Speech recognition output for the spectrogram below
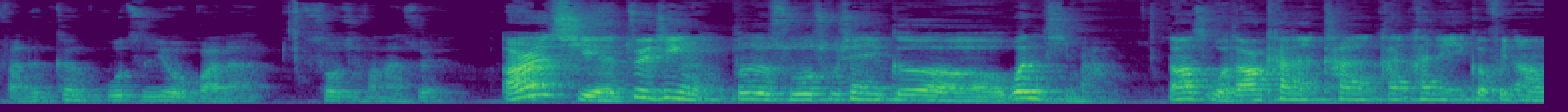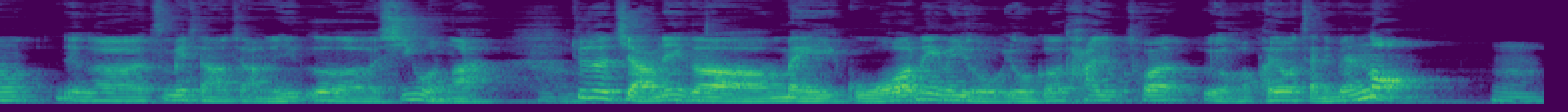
反正跟估值有关的收取房产税。而且最近不是说出现一个问题嘛？当时我当时看看看看见一个非常那个自媒体上讲的一个新闻啊，嗯就是讲那个美国那边有有个他突然有个朋友在那边闹嗯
